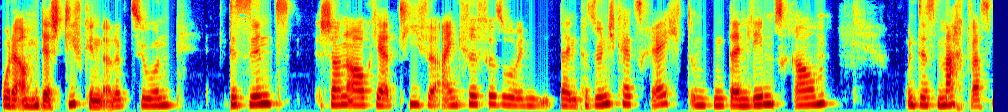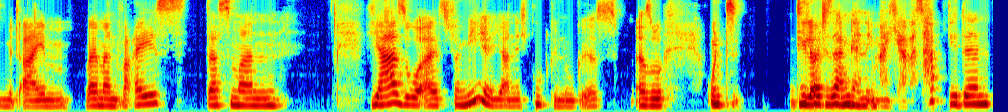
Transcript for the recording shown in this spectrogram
Oder auch mit der Stiefkindadoption. Das sind schon auch ja tiefe Eingriffe so in dein Persönlichkeitsrecht und in deinen Lebensraum. Und das macht was mit einem, weil man weiß, dass man ja so als Familie ja nicht gut genug ist. Also, und die Leute sagen dann immer, ja, was habt ihr denn?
